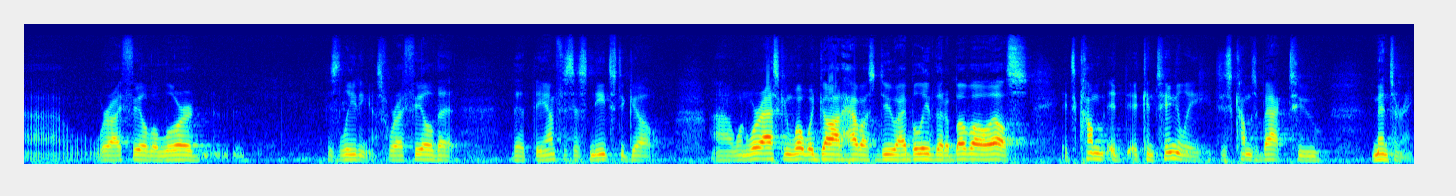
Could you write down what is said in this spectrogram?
uh, where I feel the Lord is leading us, where I feel that, that the emphasis needs to go. Uh, when we're asking what would God have us do, I believe that above all else, it's come, it, it continually just comes back to mentoring,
